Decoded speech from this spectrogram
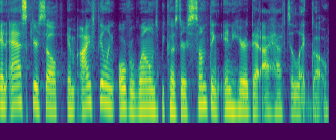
and ask yourself Am I feeling overwhelmed because there's something in here that I have to let go?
